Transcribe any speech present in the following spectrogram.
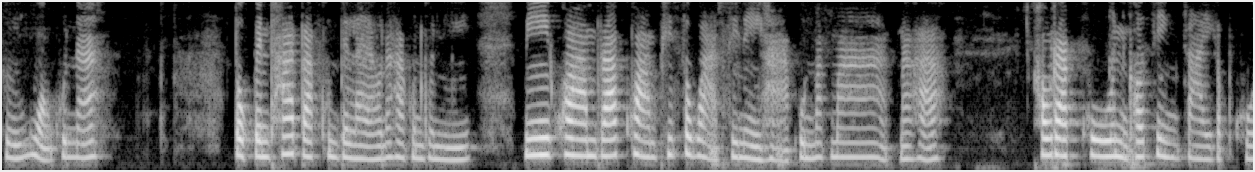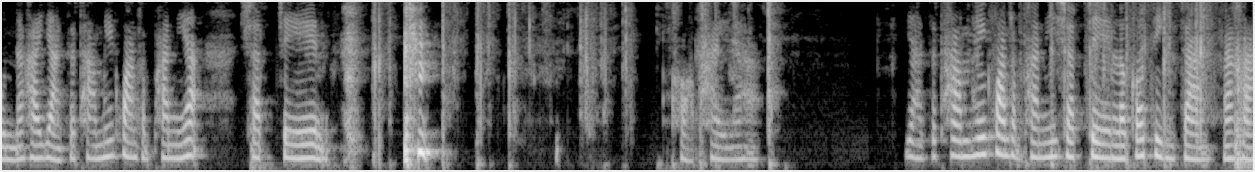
หึงหวงคุณนะ ตกเป็นทาสรักคุณไปแล้วนะคะ คนคนนี้ มีความรักความพิศวาสสิเนหาคุณมาก ๆนะคะ เขารักคุณเขาจริงใจกับคุณนะคะ อยากจะทำให้ความสัมพันธ์เนี้ยชัดเจน ขออภัยนะคะ อยากจะทำให้ความสัมพันธ์นี้ชัดเจนแล้วก็จริงจังนะคะ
